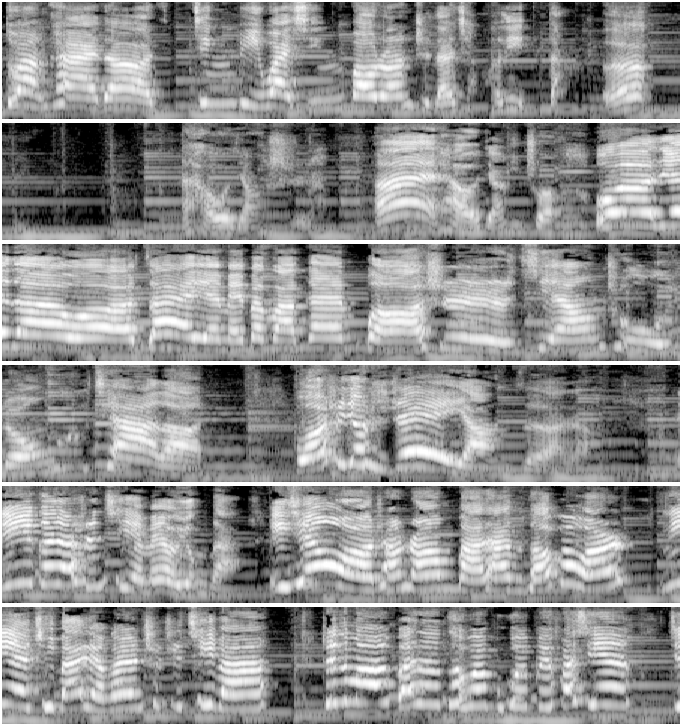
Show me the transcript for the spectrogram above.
断开的金币外形包装纸的巧克力打了。还好我僵尸！哎，还有僵尸说：“我觉得我再也没办法跟博士相处融洽了。博士就是这样子的。”你跟他生气也没有用的。以前我常常拔他的头发玩，你也去拔两个人出出气吧。真的吗？拔他的头发不会被发现？就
